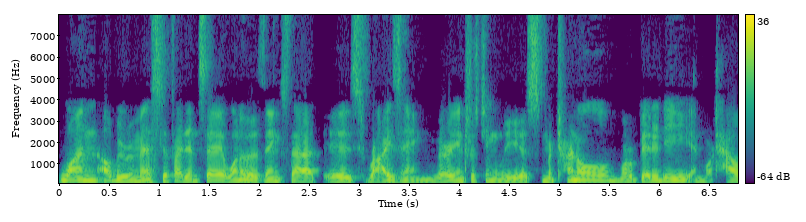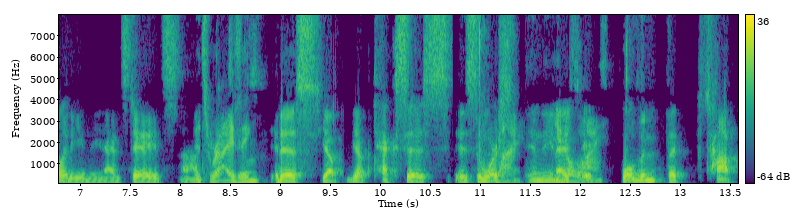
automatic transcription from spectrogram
one I'll be remiss if I didn't say one of the things that is rising very interestingly is maternal morbidity and mortality in the United States. Um, it's rising. It is. Yep. Yep, Texas is the worst why? in the United you know States. Why? Well, the, the, top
